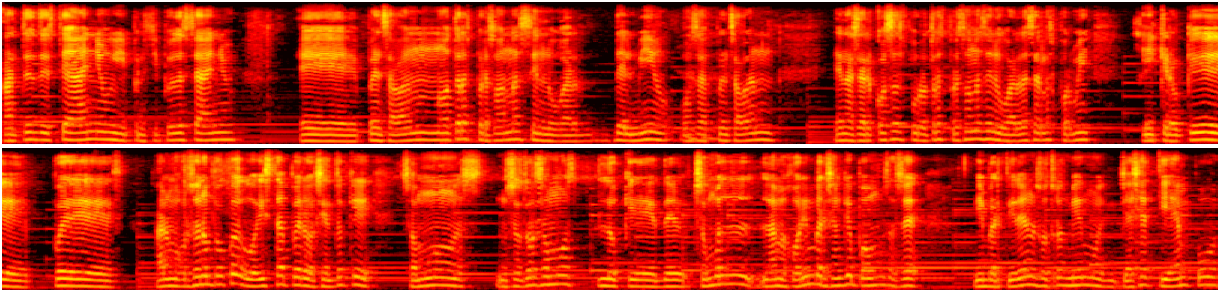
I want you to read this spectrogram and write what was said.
antes de este año y principios de este año, eh, pensaban otras personas en lugar del mío, o sea, pensaban en hacer cosas por otras personas en lugar de hacerlas por mí. Y creo que, pues, a lo mejor suena un poco egoísta, pero siento que somos, nosotros somos lo que, de- somos la mejor inversión que podemos hacer. Invertir en nosotros mismos, ya sea tiempo,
